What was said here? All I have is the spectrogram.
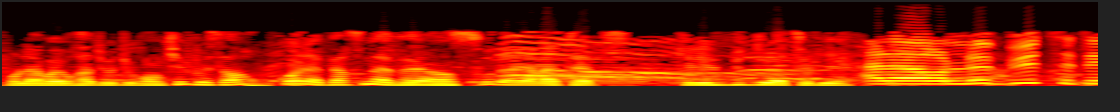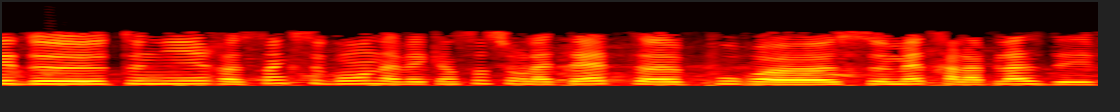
pour la web radio du Grand Kiff, je voulais savoir pourquoi la personne avait un seau derrière la tête. Quel est le but de l'atelier? Alors le but c'était de tenir 5 secondes avec un seau sur la tête euh, pour euh, se mettre à la place des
